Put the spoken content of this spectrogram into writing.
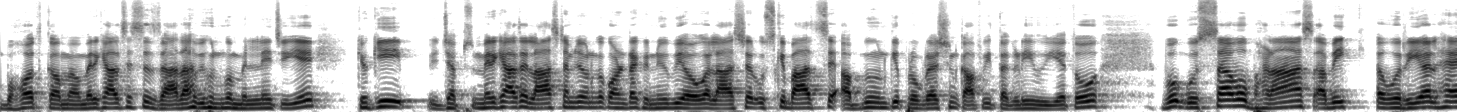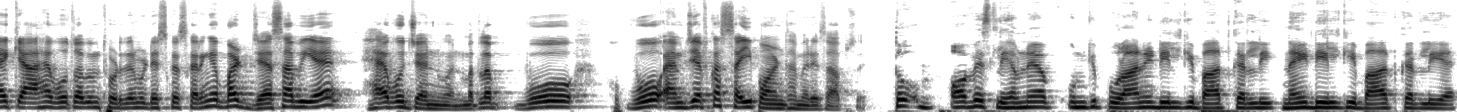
बहुत कम है। मेरे ख्याल से इससे ज़्यादा भी उनको मिलने चाहिए, क्योंकि जब मेरे ख्याल से लास्ट टाइम जब उनका कॉन्ट्रैक्ट रिन्यू भी होगा लास्ट ईयर उसके बाद से अब भी उनकी प्रोग्रेशन काफ़ी तगड़ी हुई है। तो वो गुस्सा, वो भड़ास अभी वो रियल है, क्या है, वो तो अभी हम थोड़ी देर में डिस्कस करेंगे बट जैसा भी है है वो जेनुअन मतलब वो वो एमजीएफ का सही पॉइंट था मेरे हिसाब से। तो ऑब्वियसली हमने अब उनकी पुरानी डील की बात कर ली, नई डील की बात कर ली है,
